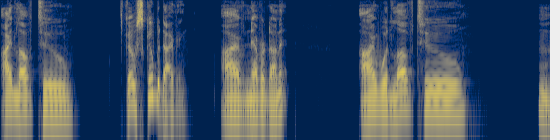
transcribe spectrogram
I'd love to go scuba diving. I've never done it. I would love to hmm.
